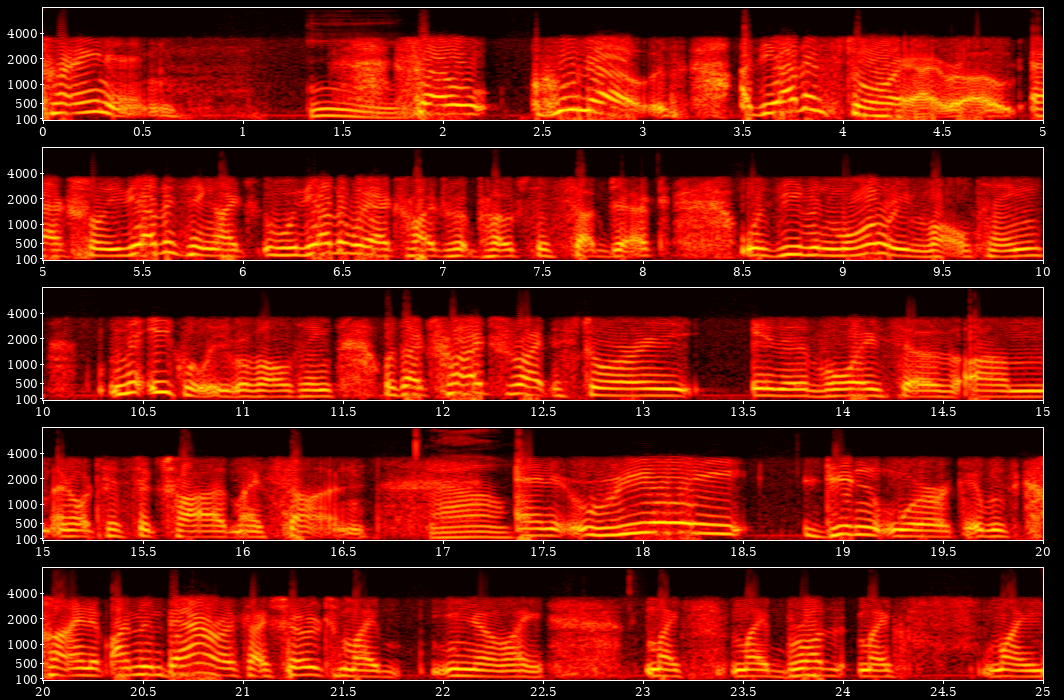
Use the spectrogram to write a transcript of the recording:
training. Mm. So who knows? Uh, the other story I wrote, actually, the other thing I, the other way I tried to approach the subject was even more revolting, equally revolting. Was I tried to write the story in the voice of um, an autistic child, my son, wow. and it really didn't work. It was kind of I'm embarrassed. I showed it to my you know my my my brother my my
